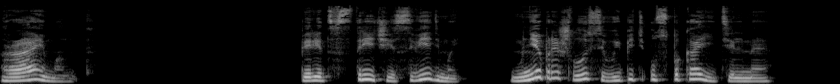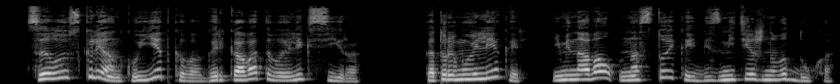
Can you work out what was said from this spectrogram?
Раймонд. Перед встречей с ведьмой мне пришлось выпить успокоительное. Целую склянку едкого горьковатого эликсира, который мой лекарь именовал настойкой безмятежного духа,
